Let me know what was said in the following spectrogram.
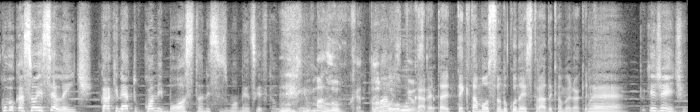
Convocação é excelente. O cara que Neto come bosta nesses momentos que ele fica louco. Maluco, cara. Pelo Maluco, Deus. cara. Tá- tem que estar mostrando o cu na estrada que é o melhor que ele. É, porque, gente,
